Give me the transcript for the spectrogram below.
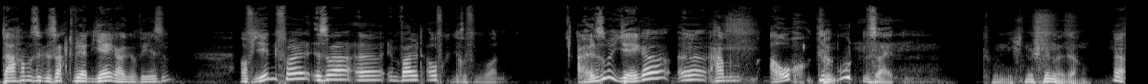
da haben sie gesagt, wäre ein Jäger gewesen. Auf jeden Fall ist er äh, im Wald aufgegriffen worden. Also Jäger äh, haben auch die guten Seiten. Tun nicht nur schlimme Sachen. Ja.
